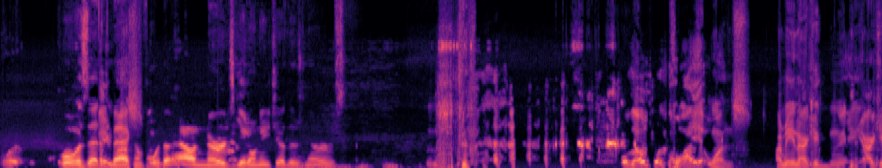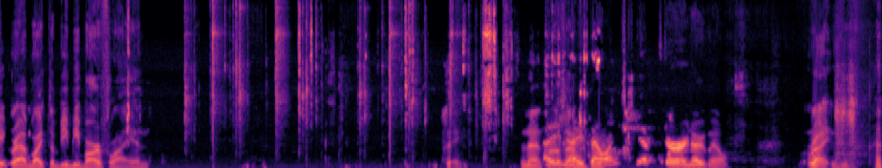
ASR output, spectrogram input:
What, what was that? Hey, the back Russ. and forth of how nerds get on each other's nerves? Well, those were quiet ones. I mean, I could I could grab like the BB Barfly and see, and that Hey, throws now out you sound like Chef stirring oatmeal. right.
